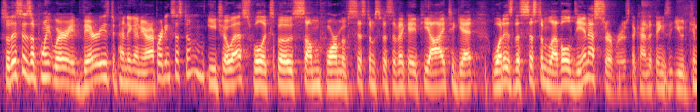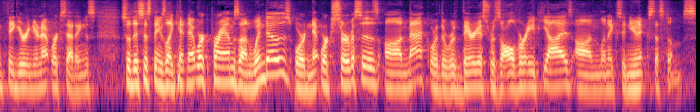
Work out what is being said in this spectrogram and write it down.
So this is a point where it varies depending on your operating system. Each OS will expose some form of system-specific API to get what is the system-level DNS servers, the kind of things that you would configure in your network settings. So this is things like get network params on Windows or network services on Mac or the various resolver APIs on Linux and Unix systems.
